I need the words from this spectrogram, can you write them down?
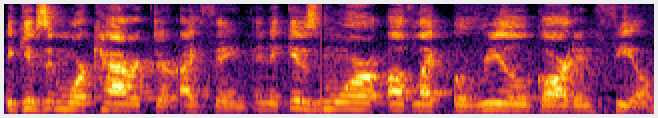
It gives it more character, I think. And it gives more of like a real garden feel.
